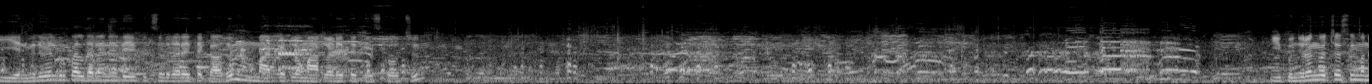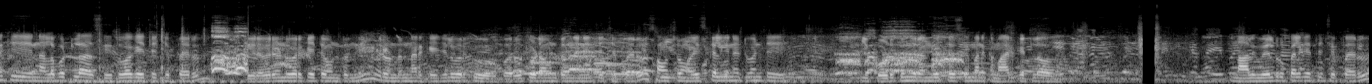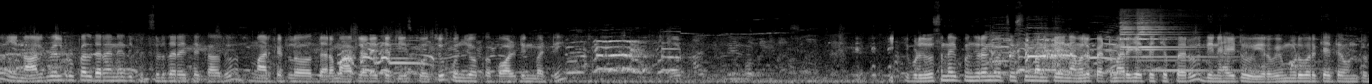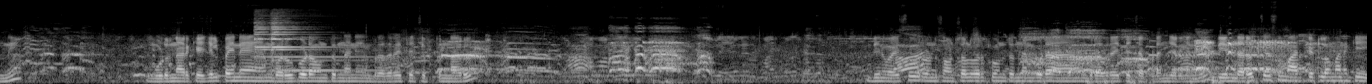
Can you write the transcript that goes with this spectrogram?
ఈ ఎనిమిది వేల రూపాయల ధర అనేది ఫిక్స్డ్ ధర అయితే కాదు. మార్కెట్లో మాట్లాడైతే తీసుకోవచ్చు. ఈ పుంజరంగు వచ్చేసి మనకి నల్లబొట్ల సీతువాగా అయితే చెప్పారు. ఇరవై రెండు వరకు అయితే ఉంటుంది. రెండున్నర కేజీల వరకు బరువు కూడా ఉంటుందని అయితే చెప్పారు. సంవత్సరం వయసు కలిగినటువంటి ఈ కోడి పుంజరంగు వచ్చేసి మనకి మార్కెట్లో నాలుగు వేల రూపాయలకి అయితే చెప్పారు. ఈ నాలుగు వేల రూపాయల ధర అనేది ఫిక్స్డ్ ధర అయితే కాదు. మార్కెట్లో ధర మాట్లాడైతే తీసుకోవచ్చు. పుంజ యొక్క క్వాలిటీని బట్టి. ఇప్పుడు చూస్తున్న ఈ పుంజరంగు వచ్చేసి మనకి నమలి పెట్టమారిగా అయితే చెప్పారు. దీని హైటు ఇరవై మూడు వరకు అయితే ఉంటుంది. మూడున్నర కేజీల పైన బరువు కూడా ఉంటుందని బ్రదర్ అయితే చెప్తున్నారు. దీని వయసు రెండు సంవత్సరాల వరకు ఉంటుందని కూడా బ్రదర్ అయితే చెప్పడం జరిగింది. దీని ధర వచ్చేసి మార్కెట్లో మనకి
